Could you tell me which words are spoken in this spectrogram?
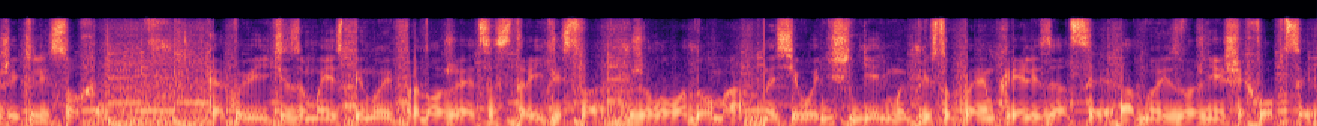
Жители Соха. Как вы видите, за моей спиной продолжается строительство жилого дома. На сегодняшний день мы приступаем к реализации одной из важнейших опций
